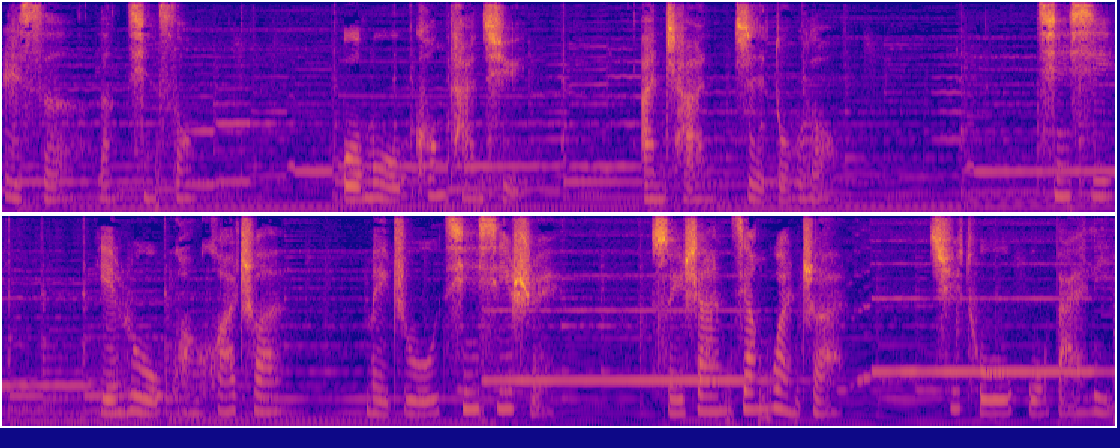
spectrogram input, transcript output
日色冷青松。薄暮空弹曲，安禅至独楼。清溪，沿入黄花川，美竹清溪水。随山江万转，驱途五百里。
